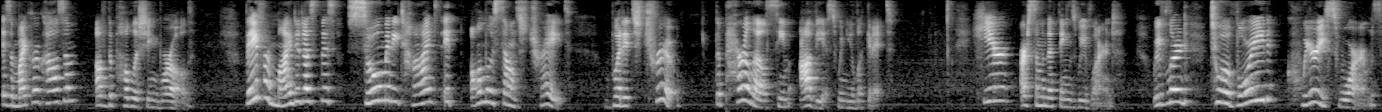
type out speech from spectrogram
is a microcosm of the publishing world. They've reminded us this so many times, it almost sounds trite, but it's true. The parallels seem obvious when you look at it. Here are some of the things we've learned. We've learned to avoid query swarms.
